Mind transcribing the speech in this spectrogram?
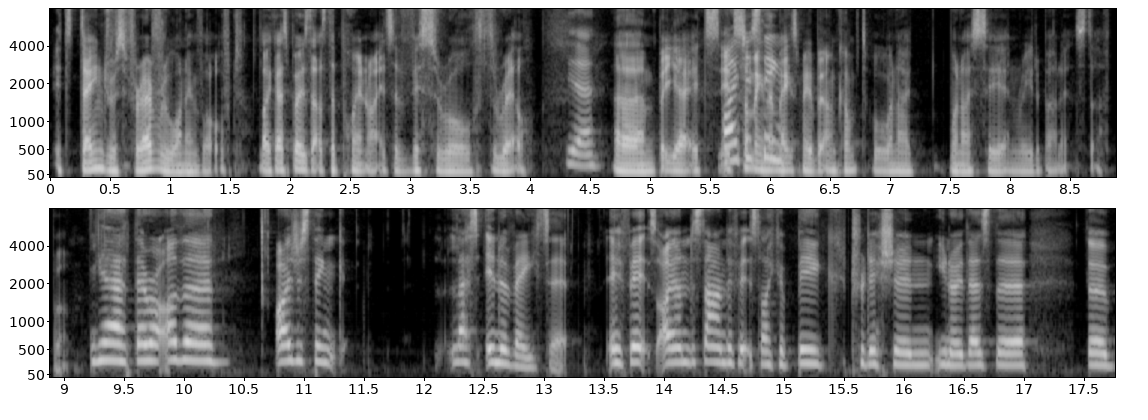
it's dangerous for everyone involved. Like I suppose that's the point, right? It's a visceral thrill. Yeah, Um, but yeah, it's it's just something that makes me a bit uncomfortable when I when I see it and read about it and stuff. But yeah. There are other. I just think let's innovate it. If it's, I understand if it's like a big tradition. You know, there's the the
